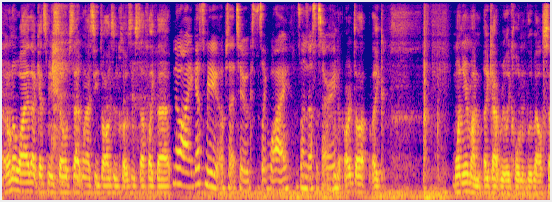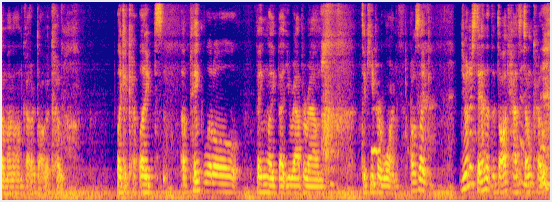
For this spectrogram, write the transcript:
I don't know why that gets me so upset when I see dogs in clothes and stuff like that. No, I it gets me upset too because it's like why it's unnecessary. You know, our dog like one year, my like got really cold in Blue Bell, so my mom got our dog a coat, like a like a pink little thing like that you wrap around to keep her warm. I was like, do you understand that the dog has its own coat?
